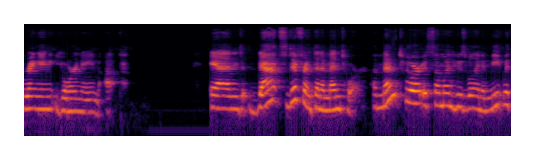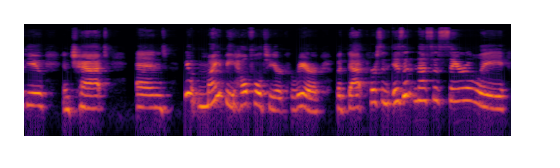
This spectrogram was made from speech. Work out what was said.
bringing your name up. And that's different than a mentor. A mentor is someone who's willing to meet with you and chat and you know, might be helpful to your career, but that person isn't necessarily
